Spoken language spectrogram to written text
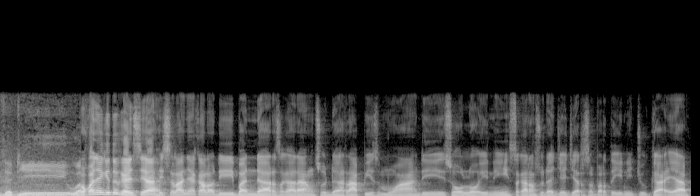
Jadi pokoknya gitu guys ya. Istilahnya kalau di bandar sekarang sudah rapi semua di Solo ini. Sekarang sudah jajar seperti ini juga ya.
